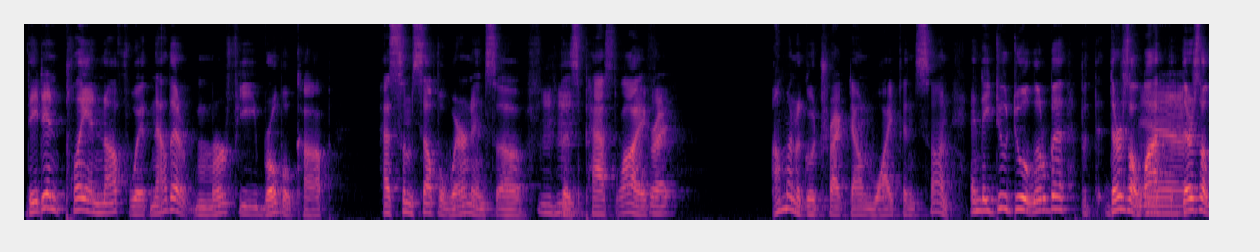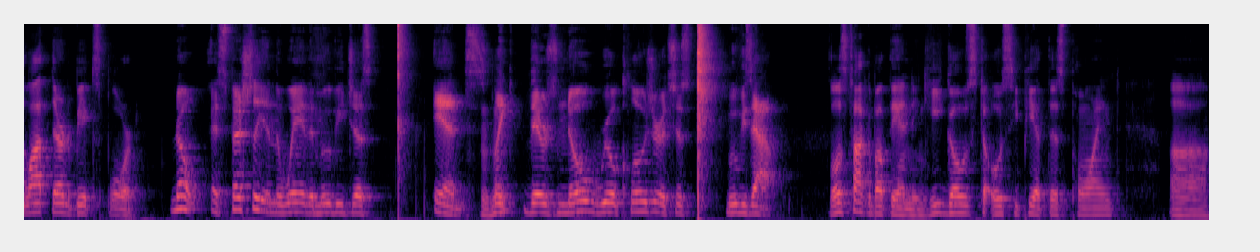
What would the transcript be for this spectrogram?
they didn't play enough with, now that Murphy, Robocop, has some self awareness of this past life. Right. I'm gonna go track down wife and son, and they do do a little bit, but there's a lot. Yeah. There's a lot there to be explored. No, especially in the way the movie just ends. Mm-hmm. Like there's no real closure. It's just movies out. Let's talk about the ending. He goes to OCP at this point. Uh,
